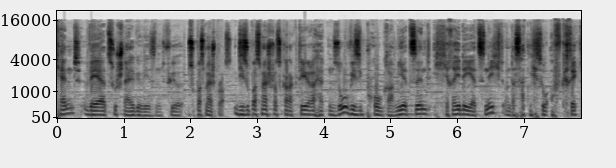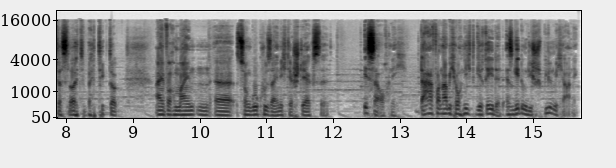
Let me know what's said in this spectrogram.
kennt, wäre zu schnell gewesen für Super Smash Bros. Die Super Smash Bros. Charaktere hätten so, wie sie programmiert sind, ich rede jetzt nicht, und das hat mich so aufgeregt, dass Leute bei TikTok einfach meinten, äh, Son Goku sei nicht der Stärkste. Ist er auch nicht. Davon habe ich auch nicht geredet. Es geht um die Spielmechanik.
